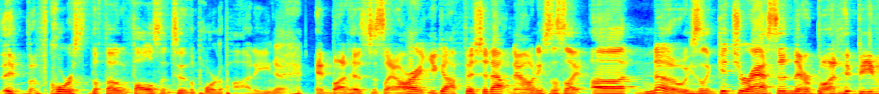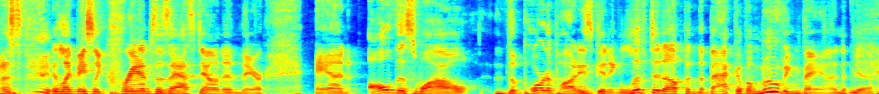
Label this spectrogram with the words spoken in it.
it, of course, the phone falls into the porta potty, Yeah. and Butthead's just like, "All right, you got to fish it out now." And he's just like, "Uh, no." He's like, "Get your ass in there, Butthead Beavis," and like basically crams his ass down in there. And all this while, the porta potty's getting lifted up in the back of a moving van, Yeah.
